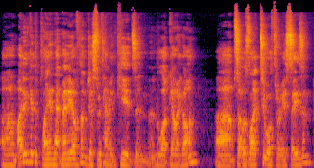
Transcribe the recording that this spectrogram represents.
Um, I didn't get to play in that many of them, just with having kids and, and a lot going on. Um, so it was like two or three a season.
